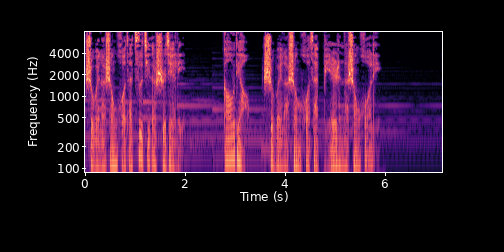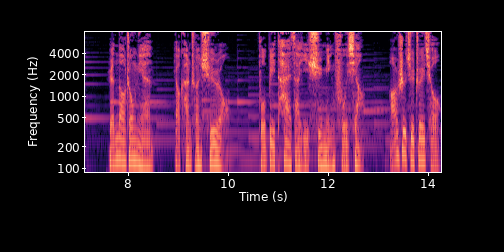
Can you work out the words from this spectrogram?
是为了生活在自己的世界里，高调是为了生活在别人的生活里。”人到中年，要看穿虚荣。不必太在意虚名浮相，而是去追求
